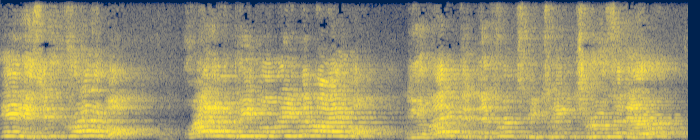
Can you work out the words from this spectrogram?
It is incredible. Why don't people read the Bible? Do you like the difference between truth and error?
